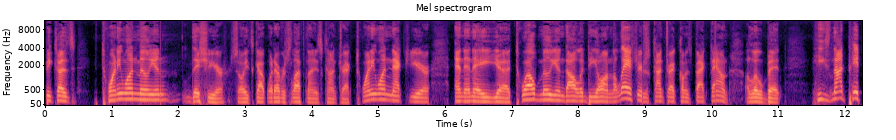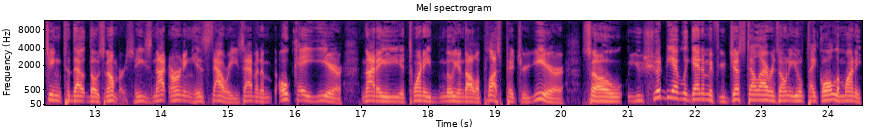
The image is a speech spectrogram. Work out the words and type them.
because 21 million this year, so he's got whatever's left on his contract. 21 next year, and then a uh, 12 million dollar deal on the last year's contract comes back down a little bit. He's not pitching to that, those numbers. He's not earning his salary. He's having an okay year, not a 20 million dollar plus pitcher year. So you should be able to get him if you just tell Arizona you'll take all the money.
